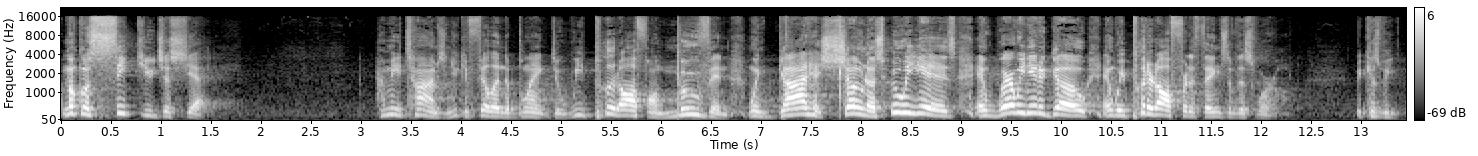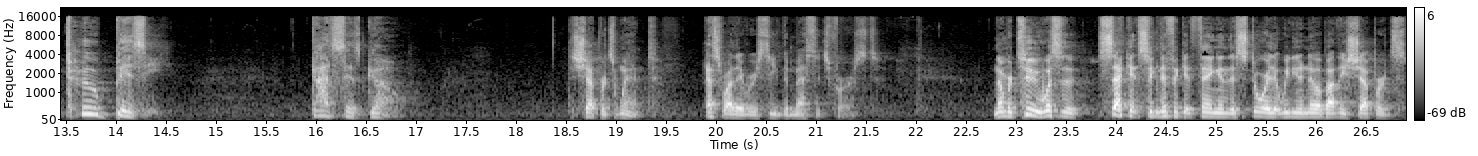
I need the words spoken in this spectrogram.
I'm not going to seek you just yet. How many times, and you can fill in the blank, do we put off on moving when God has shown us who He is and where we need to go, and we put it off for the things of this world? Because we're too busy. God says, go. The shepherds went. That's why they received the message first. Number two, what's the second significant thing in this story that we need to know about these shepherds?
